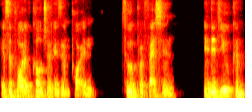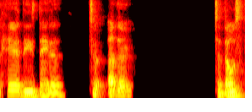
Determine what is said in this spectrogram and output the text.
If supportive culture is important to a profession, and if you compare these data to other to those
